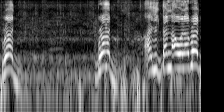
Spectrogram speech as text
Brad! Brad Isaac tanaw na Brad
